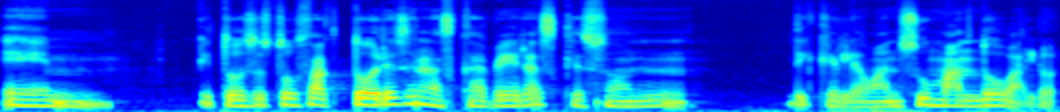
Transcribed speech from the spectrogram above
eh, y todos estos factores en las carreras que son, de que le van sumando valor.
